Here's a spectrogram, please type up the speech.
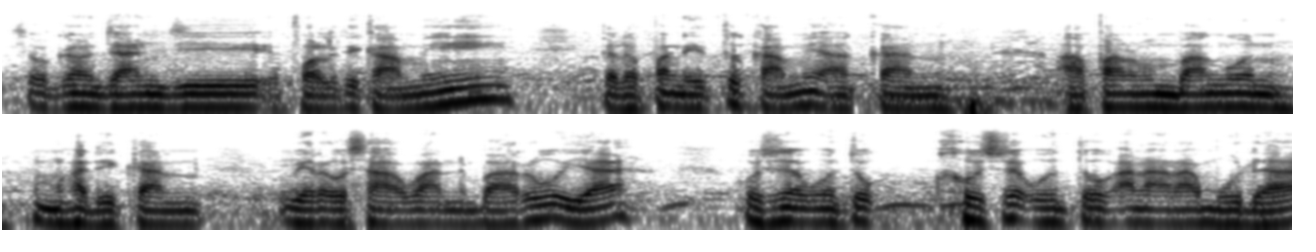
sebagai janji politik kami, ke depan itu kami akan apa membangun menghadirkan wirausahawan baru ya, khususnya untuk khususnya untuk anak-anak muda.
